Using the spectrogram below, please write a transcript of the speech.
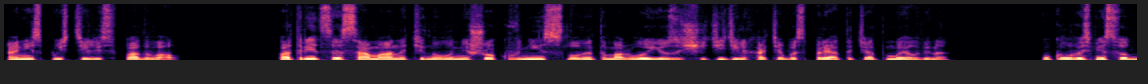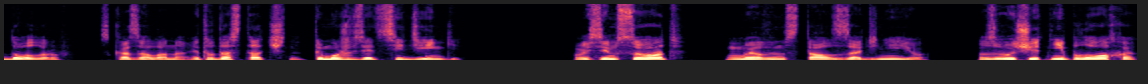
Они спустились в подвал. Патриция сама натянула мешок вниз, словно это могло ее защитить или хотя бы спрятать от Мелвина. «Около 800 долларов», — сказала она. «Этого достаточно? Ты можешь взять все деньги». «Восемьсот?» — Мелвин встал сзади нее. «Звучит неплохо».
